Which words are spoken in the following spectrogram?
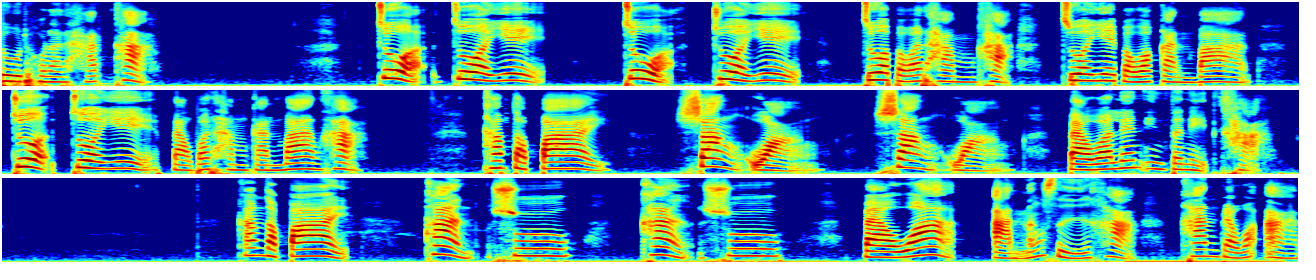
ดูโทรทัศน์ค่ะจั่วจั่วเย่จั่วจั่วเย่จั่วแปลว่าทำค่ะ จั่วเย่แปลว่าการบ้านจั่วจั่วเย่แปลว่าทำการบ้านค่ะคำต่อไปช่างหว่างช่างหว่าง แปลว่าเล่นอินเทอร์เน็ตค่ะคำต่อไปขั้นชูขั้นชูแปลว่า อ่านหนังสือค่ะขั้นแปลว่าอ่าน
